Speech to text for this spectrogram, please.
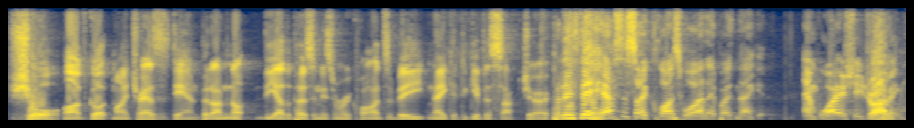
sure, I've got my trousers down, but I'm not. The other person isn't required to be naked to give a suck Joe. But if their house is so close, why are they both naked? And why is she driving?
